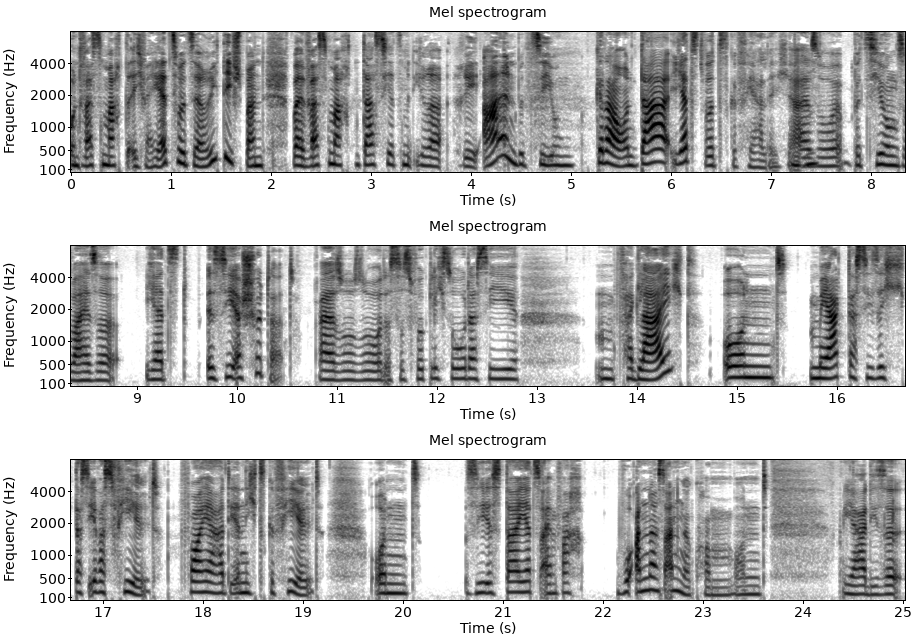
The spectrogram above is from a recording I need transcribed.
Und was macht, ich war jetzt wird es ja richtig spannend, weil was macht das jetzt mit ihrer realen Beziehung? Genau, und da, jetzt wird es gefährlich. Mhm. Also, beziehungsweise jetzt ist sie erschüttert. Also, so, das ist wirklich so, dass sie hm, vergleicht und merkt, dass sie sich, dass ihr was fehlt. Vorher hat ihr nichts gefehlt. Und sie ist da jetzt einfach woanders angekommen. Und ja, diese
